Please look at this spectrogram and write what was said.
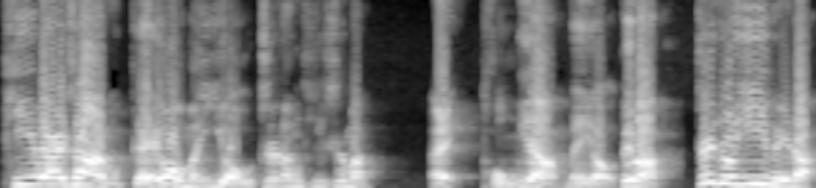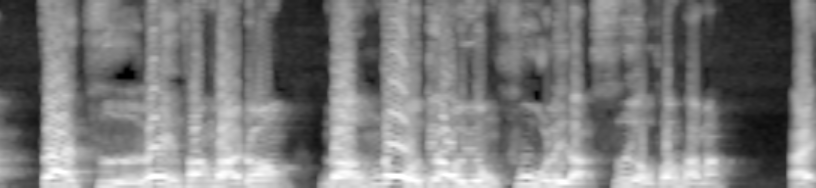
，Pycharm 给我们有智能提示吗？哎，同样没有，对吧？这就意味着，在子类方法中能够调用父类的私有方法吗？哎，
